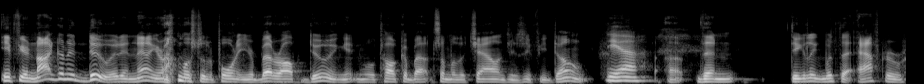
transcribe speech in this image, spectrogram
if you're not going to do it, and now you're almost to the point you're better off doing it, and we'll talk about some of the challenges if you don't, Yeah. uh, then dealing with the after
